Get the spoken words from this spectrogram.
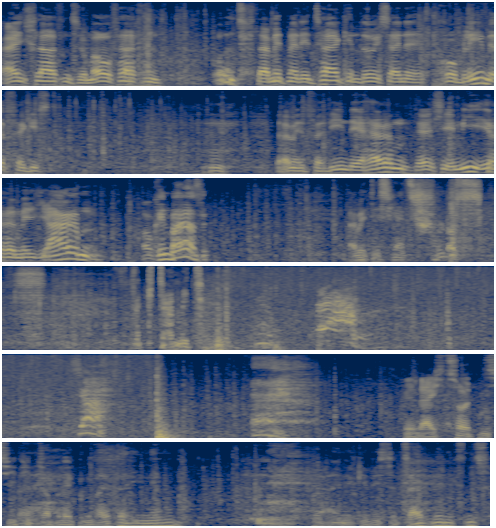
Einschlafen, zum Aufwachen und damit man den Tag hindurch seine Probleme vergisst. Damit verdienen die Herren der Chemie ihre Milliarden. Auch in Basel. Damit ist jetzt Schluss. Weg damit. So. Vielleicht sollten Sie die Tabletten weiterhin nehmen? Für eine gewisse Zeit wenigstens?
